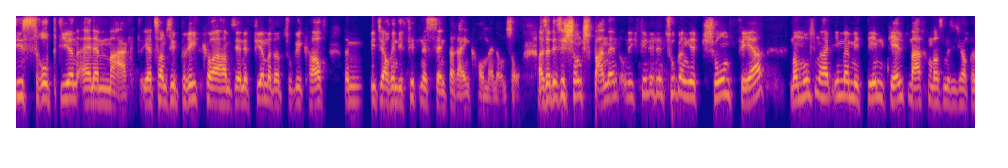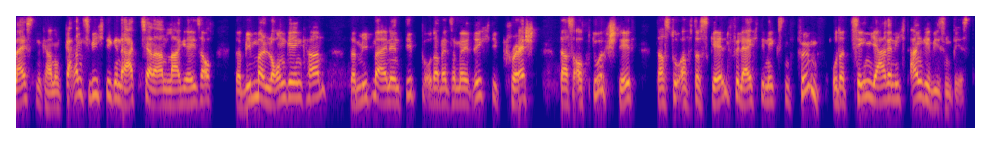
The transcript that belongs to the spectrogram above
disruptieren einen Markt. Jetzt haben sie Bricor, haben sie eine Firma dazu gekauft, damit sie auch in die Fitnesscenter reinkommen und so. Also das ist schon spannend und ich finde den Zugang jetzt schon fair. Man muss halt immer mit dem Geld machen, was man sich auch leisten kann. Und ganz wichtig in der Aktienanlage ist auch, damit man long gehen kann, damit man einen Tipp oder wenn es einmal richtig crasht, das auch durchsteht, dass du auf das Geld vielleicht die nächsten fünf oder zehn Jahre nicht angewiesen bist.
